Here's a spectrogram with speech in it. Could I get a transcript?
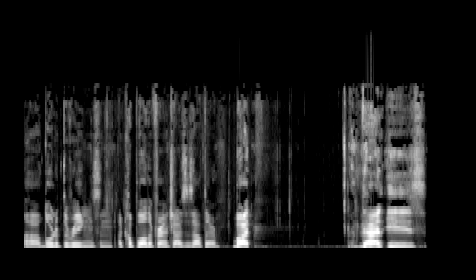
uh, Lord of the Rings and a couple other franchises out there. But that is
